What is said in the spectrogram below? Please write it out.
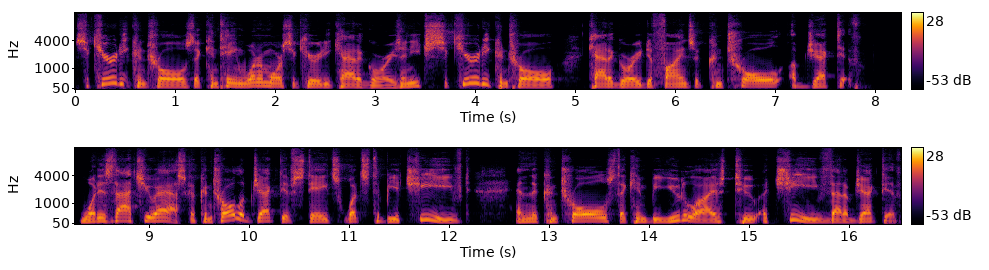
security controls that contain one or more security categories, and each security control category defines a control objective. What is that, you ask? A control objective states what's to be achieved and the controls that can be utilized to achieve that objective.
